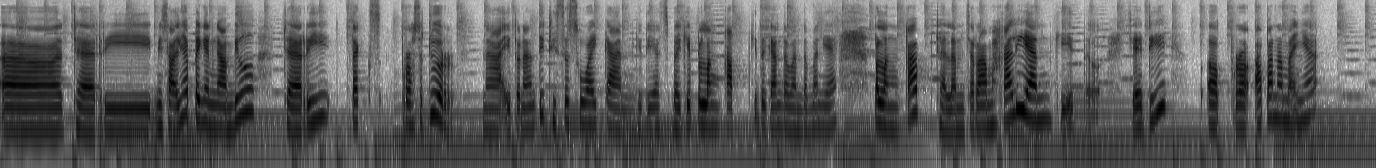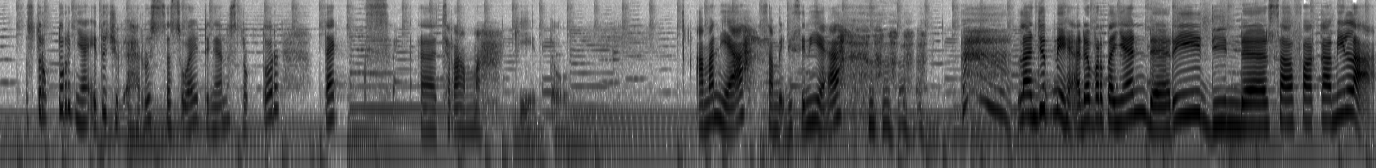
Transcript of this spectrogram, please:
uh, dari misalnya pengen ngambil dari teks prosedur. Nah, itu nanti disesuaikan gitu ya sebagai pelengkap gitu kan teman-teman ya. Pelengkap dalam ceramah kalian gitu. Jadi uh, pro, apa namanya? Strukturnya itu juga harus sesuai dengan struktur teks uh, ceramah gitu. Aman ya sampai di sini ya. Lanjut nih, ada pertanyaan dari Dinda Safa Kamila.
